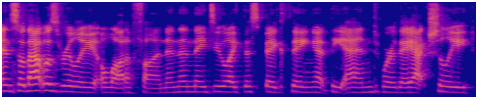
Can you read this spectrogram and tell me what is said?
And so that was really a lot of fun. And then they do like this big thing at the end where they actually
